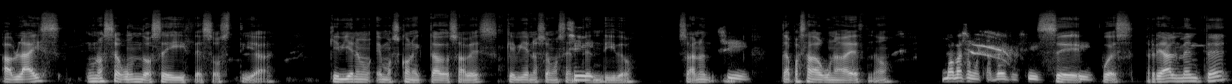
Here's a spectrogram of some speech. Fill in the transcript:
habláis unos segundos y dices, hostia, qué bien hemos conectado, ¿sabes? Qué bien nos hemos Sí. entendido. O sea, ¿no, Sí, ¿te ha pasado alguna vez, no? Me ha pasado muchas veces, sí. Sí, sí. pues realmente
